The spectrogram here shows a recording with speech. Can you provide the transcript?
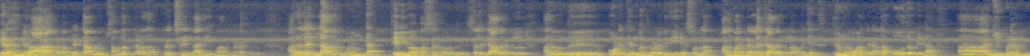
கிரகங்கள் ஆறாம் இடம் எட்டாம் இடம் சம்பந்தத்தினால தான் பிரச்சனைகள் அதிகமாக நடக்குது. அதெல்லாம் இல்லாமல் இருக்கணும்னா தெளிவாக பசங்க வந்து சில ஜாதகங்கள் அது வந்து போன ஜென்மத்தினோட விதினே சொல்லலாம். அது மாதிரி நல்ல ஜாதகங்கள் அமைஞ்சு திருமண வாழ்க்கை நல்லா போகுது அப்படின்னா அஞ்சு குடவனும்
